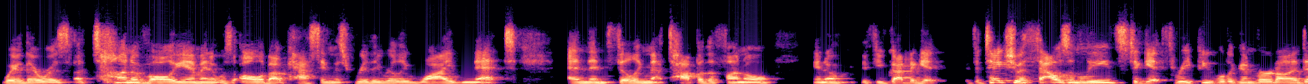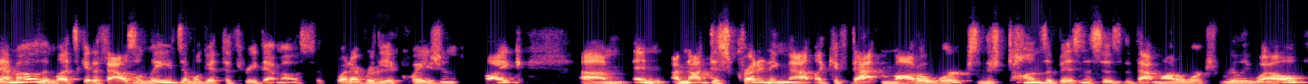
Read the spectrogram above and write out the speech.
where there was a ton of volume and it was all about casting this really really wide net and then filling that top of the funnel you know if you've got to get if it takes you a thousand leads to get three people to convert on a demo then let's get a thousand leads and we'll get to three demos whatever right. the equation like um, and i'm not discrediting that like if that model works and there's tons of businesses that that model works really well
